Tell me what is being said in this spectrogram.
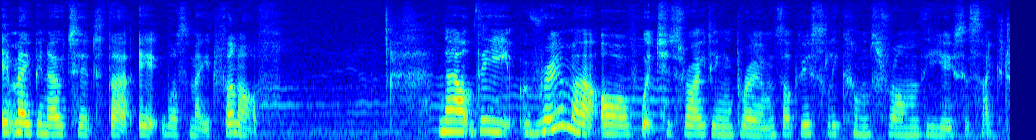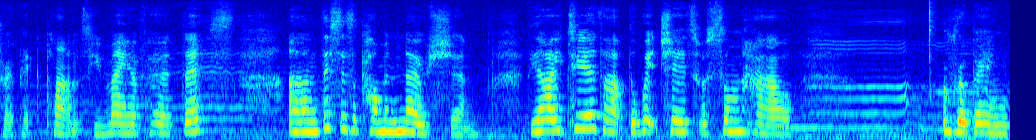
It may be noted that it was made fun of. Now the rumour of witches riding brooms obviously comes from the use of psychotropic plants. You may have heard this and this is a common notion. The idea that the witches were somehow rubbing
